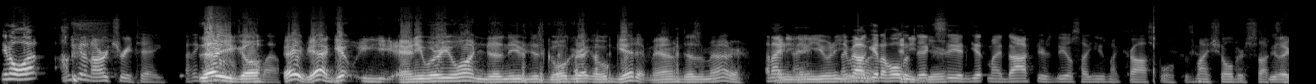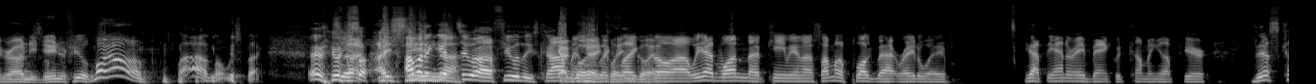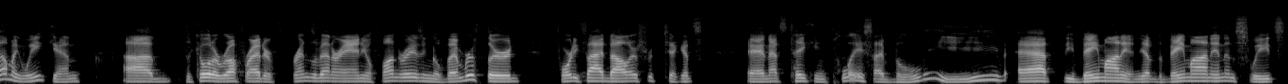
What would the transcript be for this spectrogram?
You know what? I'll get an archery tag. I think there you go. Hey, yeah, get anywhere you want. It doesn't even just go Greg, go get it, man. It doesn't matter. And I, Anything I- you- you maybe I'll want, get a hold of any deer. Dixie and get my doctor's deal so I can use my crossbow because my shoulder sucks. Be like Rodney so- Dangerfield. My arm. Wow, no respect. Anyway, So, so I I'm going to get uh, to a few of these comments. go comments. ahead, quick, Clayton, like, go ahead. So, uh, we had one that came in, uh, so I'm going to plug that right away. You got the NRA banquet coming up here this coming weekend. Uh, Dakota Rough Rider Friends of NRA annual fundraising November 3rd, $45 for tickets. And that's taking place, I believe, at the Baymont Inn. You have the Baymont Inn and Suites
